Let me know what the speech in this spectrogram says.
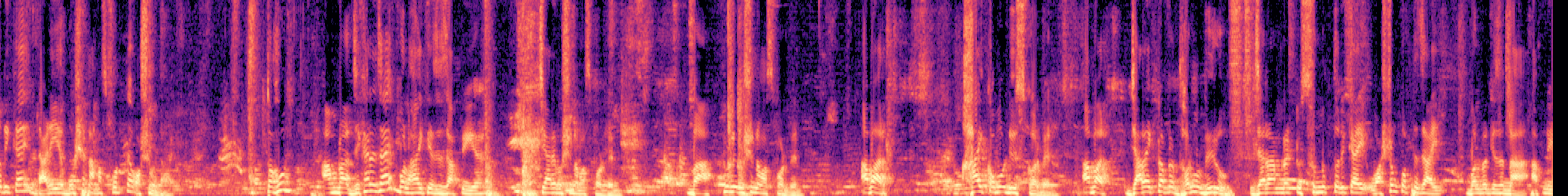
তরিকায় দাঁড়িয়ে বসে নামাজ পড়তে অসুবিধা হয়। তখন আমরা যেখানে যাই, বলা হয় যে আপনি চেয়ারে বসে নামাজ পড়বেন বা টুলে বসে নামাজ পড়বেন। আবার হাই কমোড ইউজ করবেন। আবার যারা একটু আপনার ধর্ম ধর্মভীরু, যারা আমরা একটু সুন্নত তরিকায় ওয়াশরুম করতে যাই, বলবে কি যে না, আপনি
